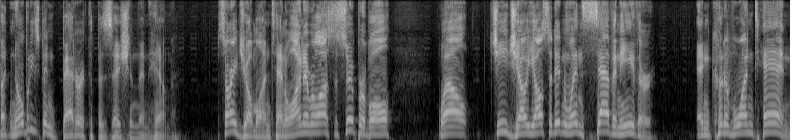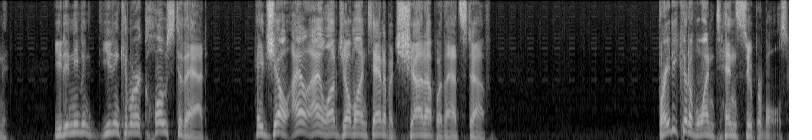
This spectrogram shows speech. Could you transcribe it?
But nobody's been better at the position than him. Sorry, Joe Montana. Well, I never lost a Super Bowl. Well, gee, Joe, you also didn't win seven either and could have won 10. You didn't even, you didn't come anywhere close to that. Hey, Joe, I, I love Joe Montana, but shut up with that stuff. Brady could have won 10 Super Bowls.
